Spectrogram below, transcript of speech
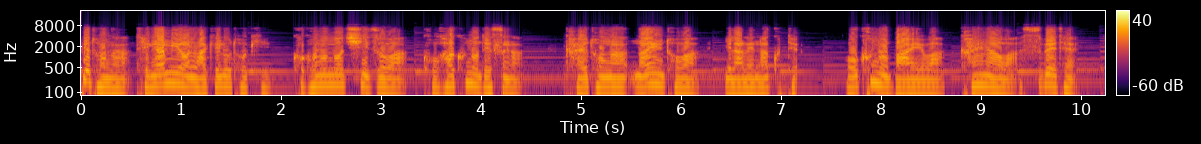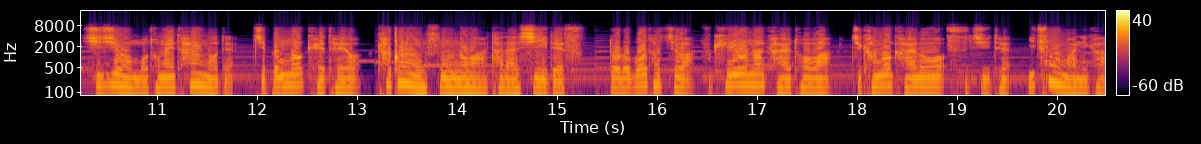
々が手紙を投げるとき、心の地図は琥珀のですが、回答がないとはいられなくて、多くの場合は彼らはすべて指示を求めたいので、自分の決定を確認するのは正しいです。多罗波塔奇娃、福克尤娜、凯托娃、吉康诺、凯罗斯吉特、伊兹诺、玛尼卡、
